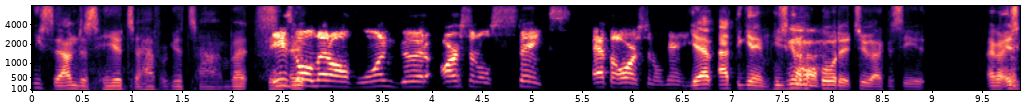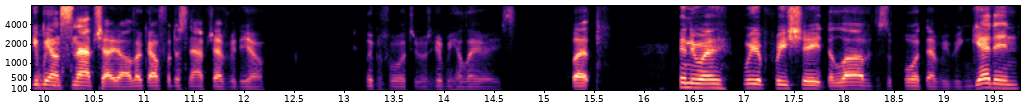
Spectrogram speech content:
He said, "I'm just here to have a good time." But He's gonna let off one good Arsenal stinks at the Arsenal game. yeah, at the game, he's gonna uh-huh. record it too. I can see it. It's gonna be on Snapchat, y'all. Look out for the Snapchat video. Looking forward to it. It's gonna be hilarious. But anyway, we appreciate the love, the support that we've been getting.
